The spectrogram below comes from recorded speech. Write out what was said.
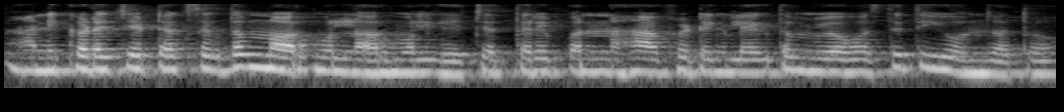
आणि कडेचे टक्स एकदम नॉर्मल नॉर्मल घ्यायचे. तरी पण हा फिटिंगला एकदम व्यवस्थित येऊन जातो.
